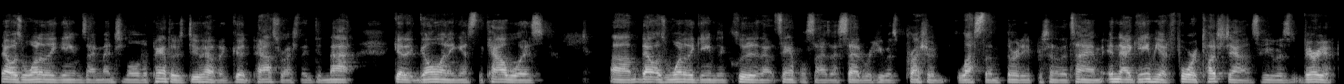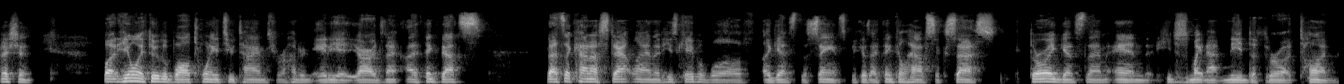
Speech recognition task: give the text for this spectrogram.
That was one of the games I mentioned. Well, the Panthers do have a good pass rush. They did not get it going against the Cowboys. Um, that was one of the games included in that sample size I said, where he was pressured less than 30% of the time. In that game, he had four touchdowns. So he was very efficient, but he only threw the ball 22 times for 188 yards. And I, I think that's that's a kind of stat line that he's capable of against the Saints because I think he'll have success throwing against them, and he just might not need to throw a ton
